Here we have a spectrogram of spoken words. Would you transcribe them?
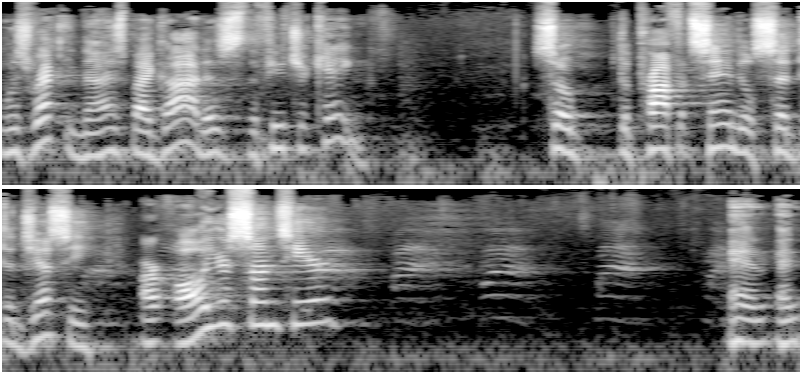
was recognized by God as the future king. So the prophet Samuel said to Jesse, Are all your sons here? And, and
